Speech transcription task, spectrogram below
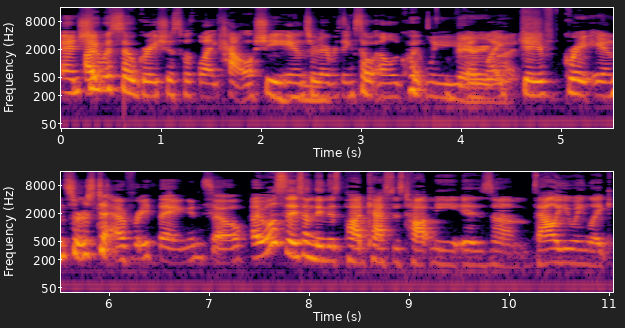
And she I- was so gracious with like how she Mhm. answered everything so eloquently and like much. gave great answers to everything. And so I will say something this podcast has taught me is um, valuing like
